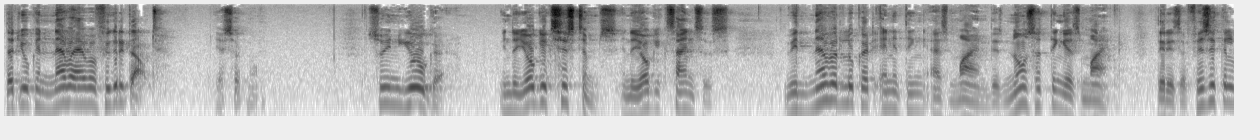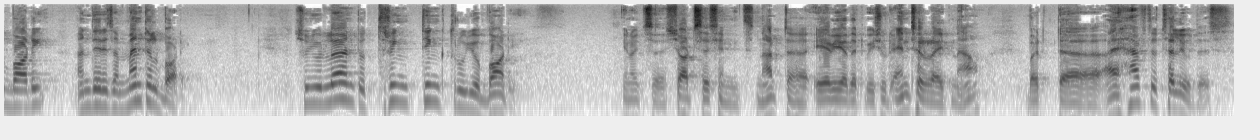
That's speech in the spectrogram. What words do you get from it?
that you can never ever figure it out. Yes or no? So in yoga, in the yogic systems, in the yogic sciences, we never look at anything as mind, there's no such thing as mind. There is a physical body and there is a mental body. So you learn to think, think through your body. You know, it's a short session, it's not an area that we should enter right now, but uh, I have to tell you this.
